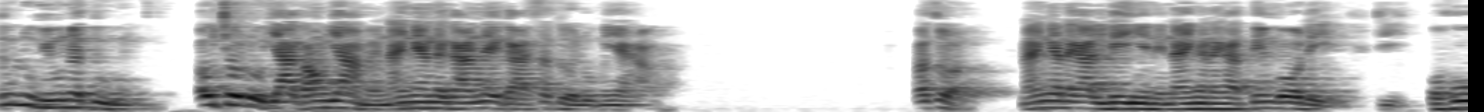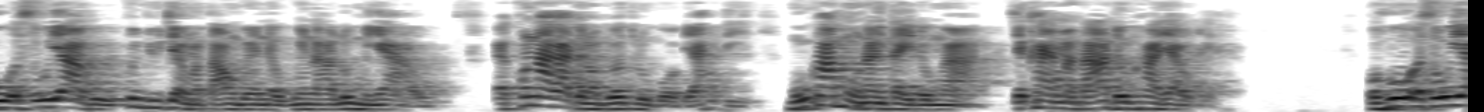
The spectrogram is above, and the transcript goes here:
သူ့လူမျိုးနဲ့သူအောက်ချုပ်လို့ရကောင်းရမယ်နိုင်ငံတကာနဲ့ကဆက်သွယ်လို့မရဘူးအဲ့ဆိုနိုင်ငံတကာလေရင်တွေနိုင်ငံတကာတင်းဘောတွေဒီဘဟိုအစိုးရကိုခွင့်ပြုချက်မတောင်းဘဲနဲ့ဝင်လာလို့မရဘူးအဲခုနကကျွန်တော်ပြောသလိုပေါ့ဗျာဒီမူခမုံတိုင်းတိုက်တုန်းကရခိုင်မှာသားဒုက္ခရောက်တယ်ဘဟိုအစိုးရ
